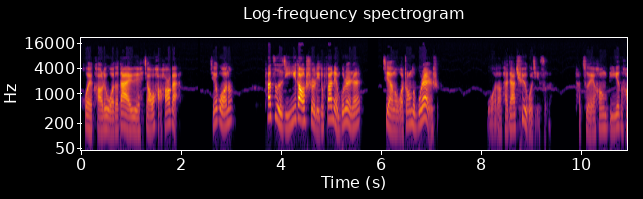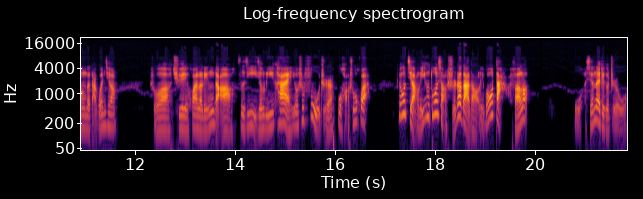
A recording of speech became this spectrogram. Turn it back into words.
会考虑我的待遇，叫我好好干，结果呢，他自己一到市里就翻脸不认人，见了我装作不认识。我到他家去过几次，他嘴哼鼻子哼的打官腔，说区里换了领导，自己已经离开，又是副职，不好说话。给我讲了一个多小时的大道理，把我打发了。我现在这个职务，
